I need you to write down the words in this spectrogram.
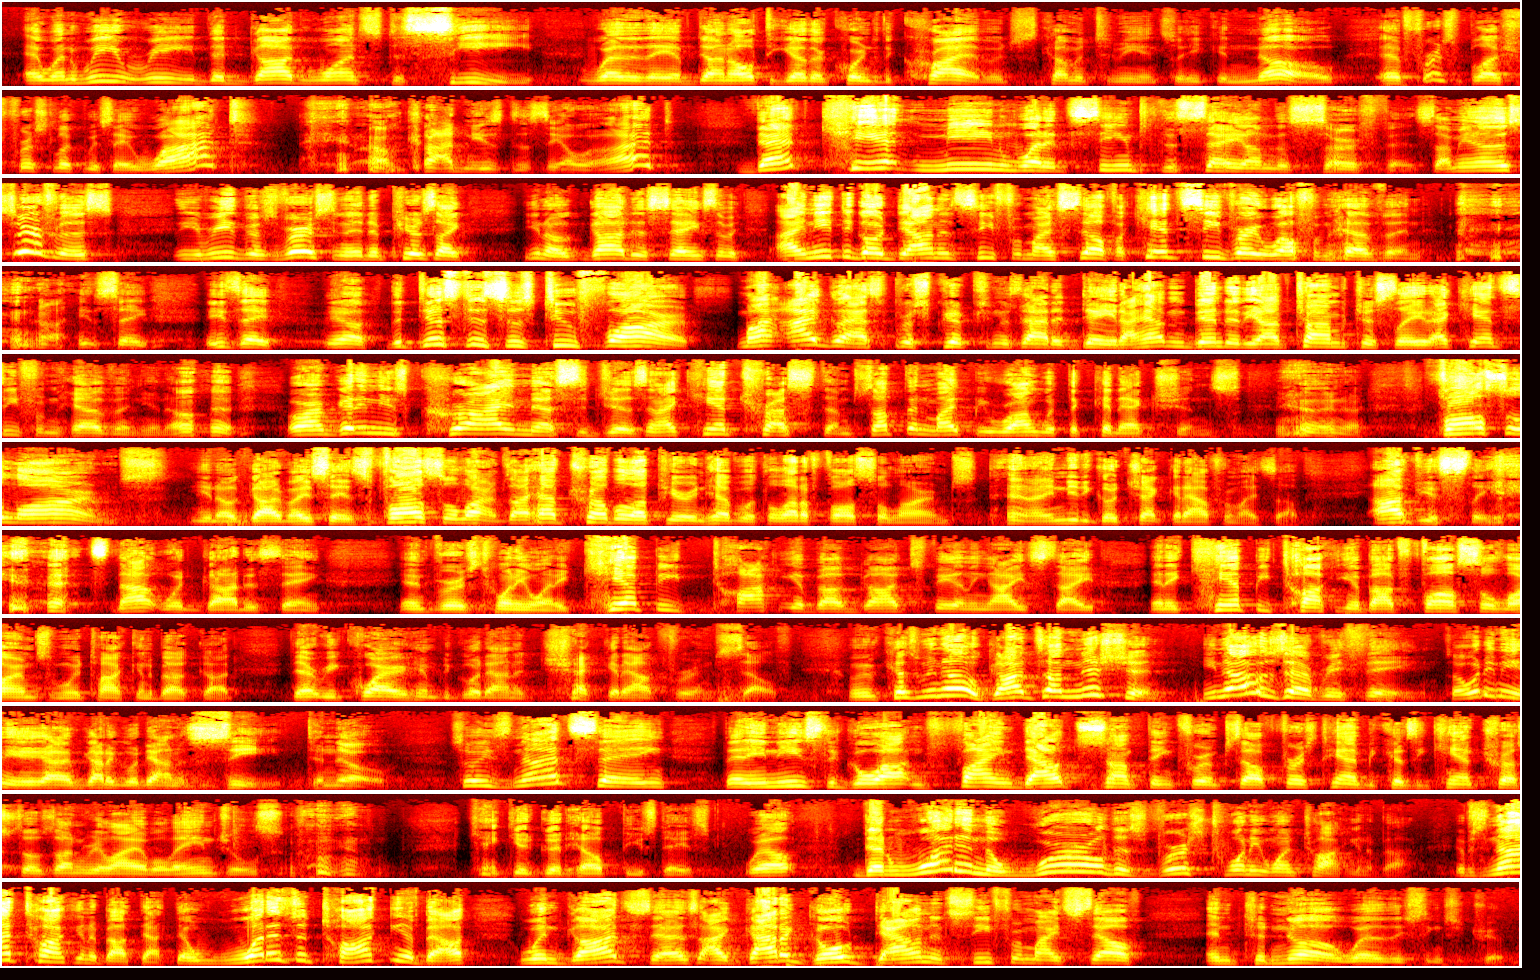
and when we read that God wants to see whether they have done altogether according to the cry of it, which is coming to me, and so he can know, at first blush, first look, we say, What? You know, God needs to see, what? That can't mean what it seems to say on the surface. I mean, on the surface, you read this verse and it appears like, you know, God is saying something. I need to go down and see for myself. I can't see very well from heaven. you know, he's saying, he's saying, you know, the distance is too far. My eyeglass prescription is out of date. I haven't been to the optometrist lately. I can't see from heaven, you know. or I'm getting these cry messages and I can't trust them. Something might be wrong with the connections. false alarms. You know, God might say, it's false alarms. I have trouble up here in heaven with a lot of false alarms, and I need to go check it out for myself. Obviously, that's not what God is saying in verse 21. It can't be talking about God's failing eyesight, and it can't be talking about false alarms when we're talking about God that require him to go down and check it out for himself. Because we know God's omniscient, He knows everything. So, what do you mean I've got to go down and see to know? So, He's not saying that he needs to go out and find out something for himself firsthand because he can't trust those unreliable angels. can't get good help these days. Well, then what in the world is verse 21 talking about? If it's not talking about that, then what is it talking about when God says, I got to go down and see for myself and to know whether these things are true?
